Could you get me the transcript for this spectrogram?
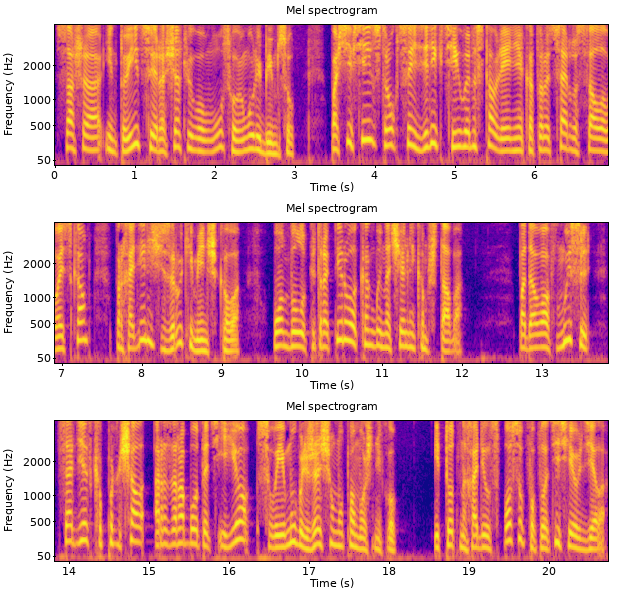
Саша интуиции расчетливому своему любимцу. Почти все инструкции, директивы, наставления, которые царь рассылал войскам, проходили через руки Меньшикова. Он был у Петра I как бы начальником штаба. Подавав мысль, царь детка поручал разработать ее своему ближайшему помощнику, и тот находил способ воплотить ее в дело.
